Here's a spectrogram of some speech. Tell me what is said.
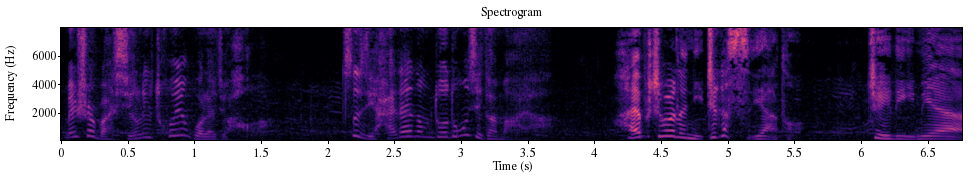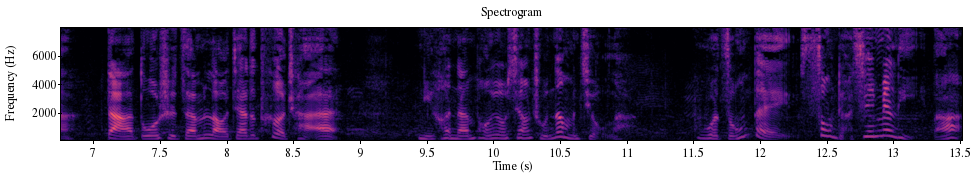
没事把行李托运过来就好了，自己还带那么多东西干嘛呀？还不是为了你这个死丫头！这里面大多是咱们老家的特产，你和男朋友相处那么久了，我总得送点见面礼吧。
